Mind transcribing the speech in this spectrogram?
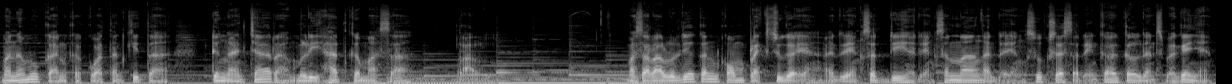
menemukan kekuatan kita dengan cara melihat ke masa lalu. Masa lalu dia kan kompleks juga ya, ada yang sedih, ada yang senang, ada yang sukses, ada yang gagal dan sebagainya.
